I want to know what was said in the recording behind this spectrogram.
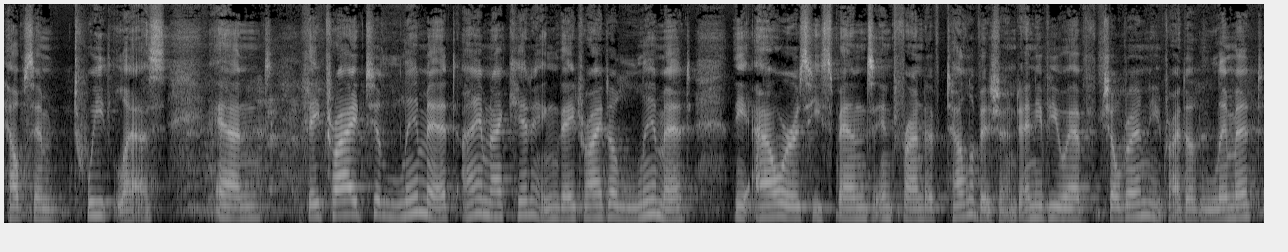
helps him tweet less. And they try to limit, I am not kidding, they try to limit the hours he spends in front of television. Any of you have children? You try to limit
